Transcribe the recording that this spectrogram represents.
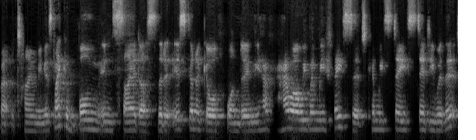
about the timing. It's like a bomb inside us that it is going to go off one day. And we have, how are we when we face it? Can we stay steady with it?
